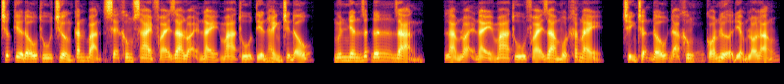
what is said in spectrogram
Trước kia đấu thú trường căn bản sẽ không sai phái ra loại này ma thú tiến hành chiến đấu, nguyên nhân rất đơn giản, làm loại này ma thú phái ra một khắc này, chỉnh trận đấu đã không có nửa điểm lo lắng.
